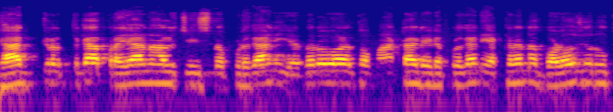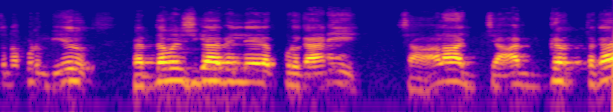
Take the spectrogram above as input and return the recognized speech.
జాగ్రత్తగా ప్రయాణాలు చేసినప్పుడు కానీ ఎదరు వాళ్ళతో మాట్లాడేటప్పుడు కానీ ఎక్కడైనా గొడవ జరుగుతున్నప్పుడు మీరు పెద్ద మనిషిగా వెళ్ళేటప్పుడు కానీ చాలా జాగ్రత్తగా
